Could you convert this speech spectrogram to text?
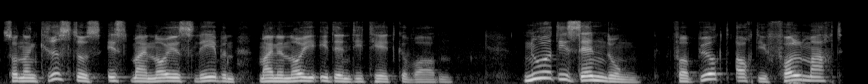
sondern Christus ist mein neues Leben, meine neue Identität geworden. Nur die Sendung verbirgt auch die Vollmacht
